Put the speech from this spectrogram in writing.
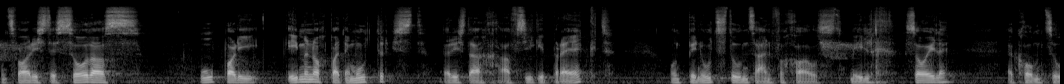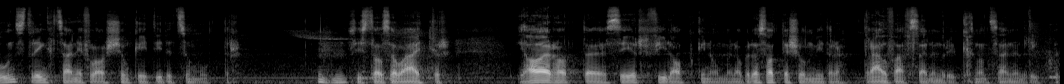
Und zwar ist es so, dass Upali immer noch bei der Mutter ist. Er ist auch auf sie geprägt und benutzt uns einfach als Milchsäule. Er kommt zu uns, trinkt seine Flasche und geht wieder zur Mutter. Mhm. Es ist also weiter. Ja, er hat äh, sehr viel abgenommen, aber das hat er schon wieder drauf auf seinem Rücken und seinen Rippen.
